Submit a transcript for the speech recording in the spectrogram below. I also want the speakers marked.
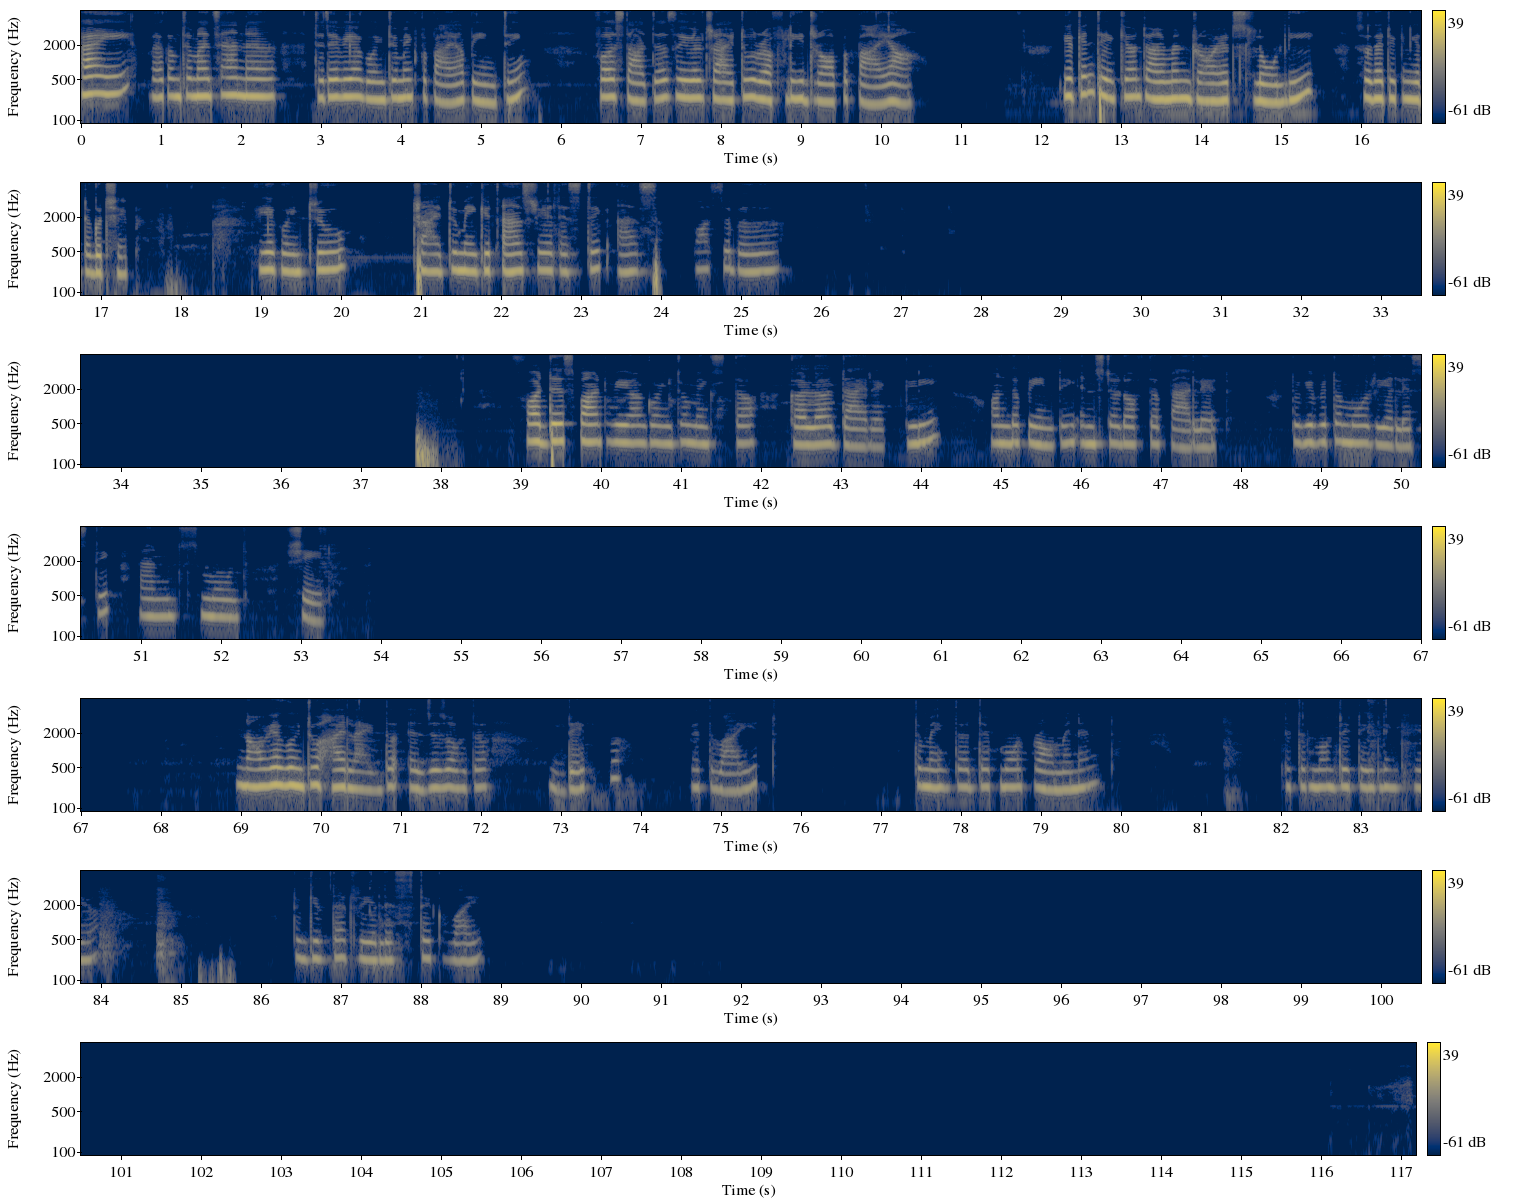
Speaker 1: Hi, welcome to my channel. Today we are going to make papaya painting. For starters, we will try to roughly draw papaya. You can take your time and draw it slowly so that you can get a good shape. We are going to try to make it as realistic as possible. For this part we are going to mix the color directly on the painting instead of the palette to give it a more realistic and smooth shade. Now we are going to highlight the edges of the dip with white to make the dip more prominent. Little more detailing here to give that realistic vibe.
